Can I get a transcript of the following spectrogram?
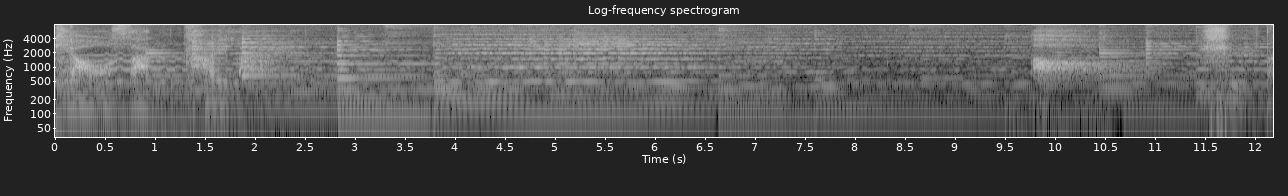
飘散开来。啊，是的，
